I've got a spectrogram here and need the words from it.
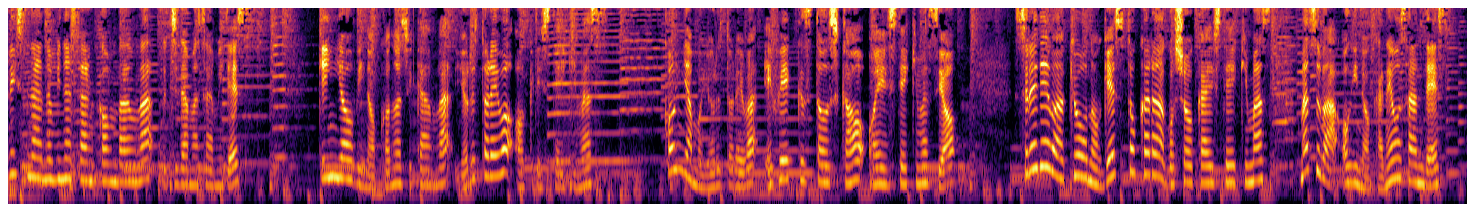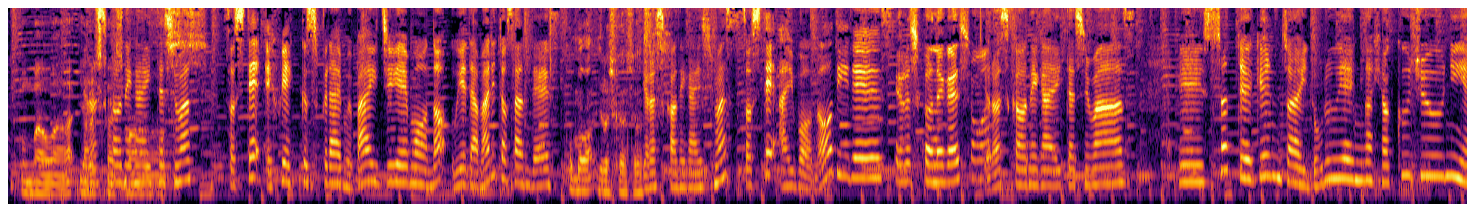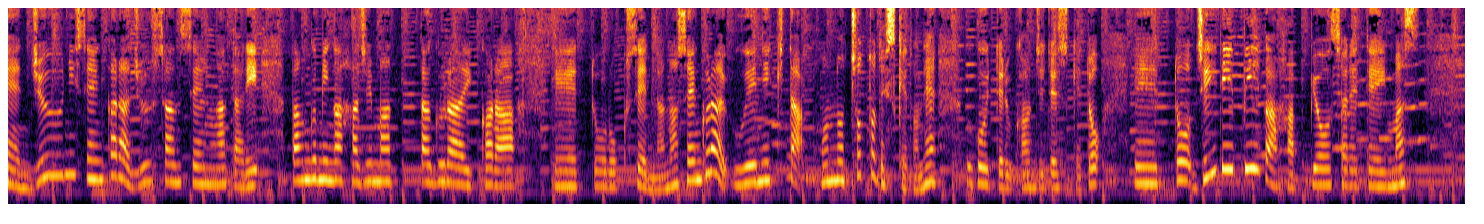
リスナーの皆さんこんばんは。内田まさです。金曜日のこの時間は夜トレをお送りしていきます。今夜も夜トレは FX 投資家を応援していきますよ。それでは今日のゲストからご紹介していきます。まずは荻野金夫さんです。こんばんは。よろしくお願いいたします。そして FX プライム by GMO の上田真理人さんです。こんばんは。よろしくお願いします。よろしくお願いします。そして相棒のオーディです。よろしくお願いします。よろしくお願いいたします。えー、さて現在ドル円が112円12銭から13銭あたり。番組が始まったぐらいから、えーと、6銭7銭ぐらい上に来た。ほんのちょっとですけどね。動いてる感じですけど、えーと GDP が発表されています。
